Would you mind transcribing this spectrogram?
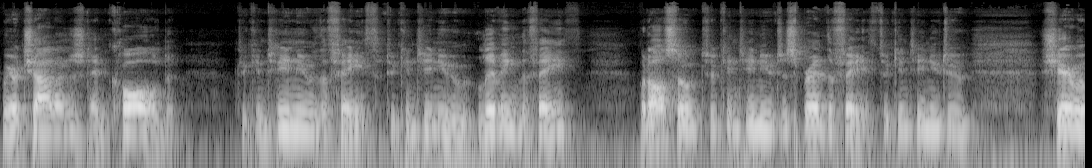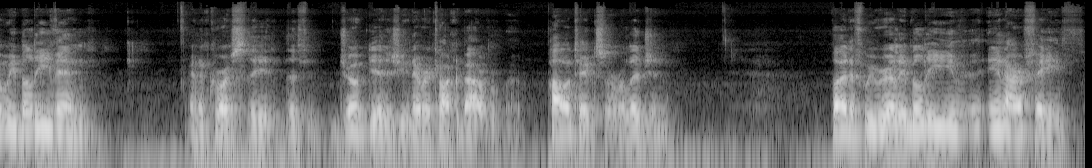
we are challenged and called to continue the faith, to continue living the faith, but also to continue to spread the faith, to continue to share what we believe in, and of course, the, the joke is you never talk about politics or religion. But if we really believe in our faith,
